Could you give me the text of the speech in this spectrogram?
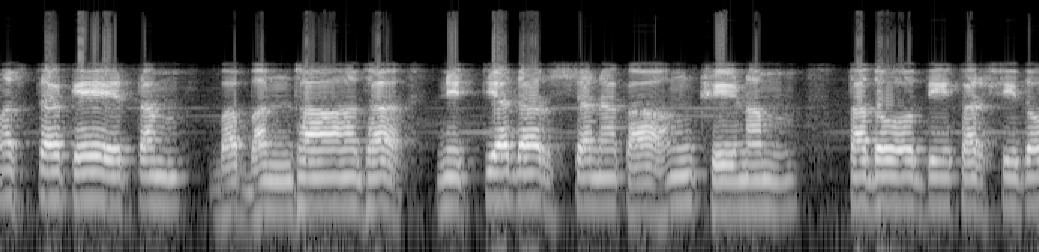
मस्तके तं बबन्धाध नित्यदर्शनकाङ्क्षिणं ततोदिकर्षितो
